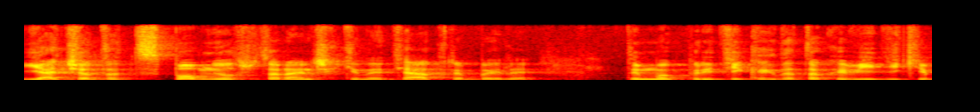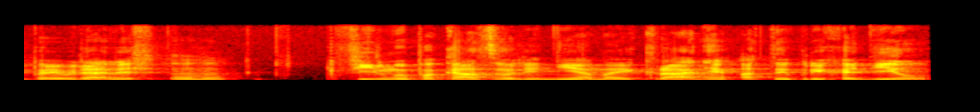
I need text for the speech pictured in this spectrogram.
я что-то вспомнил, что раньше кинотеатры были ты мог прийти, когда только видики появлялись, угу. фильмы показывали не на экране, а ты приходил,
